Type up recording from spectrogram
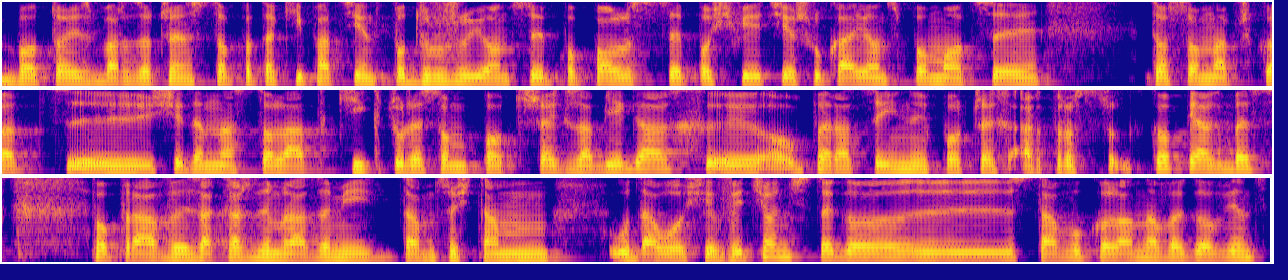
bo to jest bardzo często taki pacjent podróżujący po Polsce, po świecie, szukając pomocy, to są na przykład y, siedemnastolatki, które są po trzech zabiegach y, operacyjnych, po trzech artroskopiach bez poprawy. Za każdym razem jej tam coś tam udało się wyciąć z tego y, stawu kolanowego, więc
